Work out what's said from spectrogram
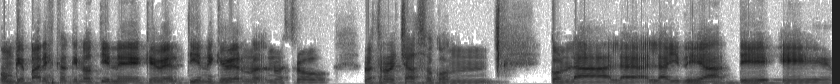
aunque parezca que no tiene que ver, tiene que ver nuestro, nuestro rechazo con, con la, la, idea de,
